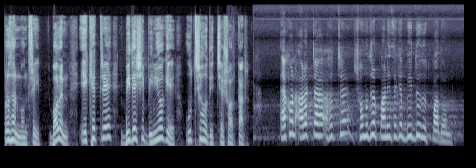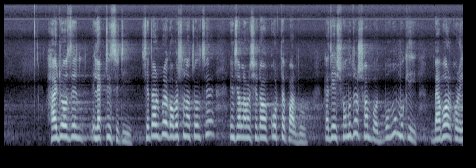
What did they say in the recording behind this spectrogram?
প্রধানমন্ত্রী। বলেন এক্ষেত্রে বিদেশি বিনিয়োগে উৎসাহ দিচ্ছে সরকার। এখন আরেকটা হচ্ছে সমুদ্রের পানি থেকে বিদ্যুৎ উৎপাদন। হাইড্রোজেন ইলেকট্রিসিটি সেটার উপরে গবেষণা চলছে। ইনশাল্লাহ আমরা সেটাও করতে পারব। কাজে এই সমুদ্র সম্পদ বহুমুখী ব্যবহার করে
